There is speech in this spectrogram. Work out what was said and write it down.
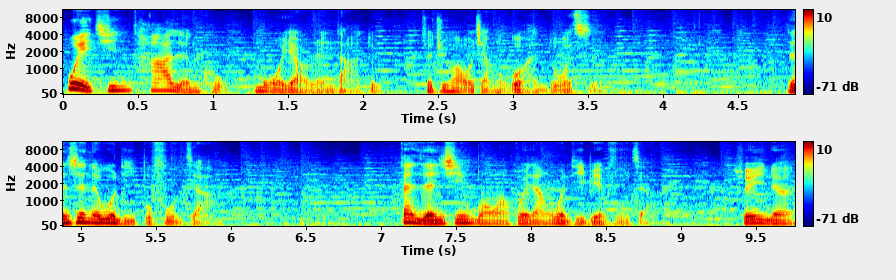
未经他人苦，莫要人大度。这句话我讲过很多次。人生的问题不复杂，但人心往往会让问题变复杂。所以呢，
